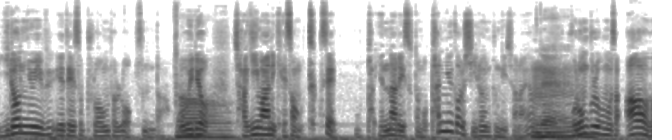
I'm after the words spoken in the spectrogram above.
이런 유입에 대해서 부러움은 별로 없습니다. 오히려 어. 자기만의 개성, 특색, 파- 옛날에 있었던 뭐 판유걸씨 이런 분이 있잖아요. 음. 네. 그런 분을 보면서 아우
